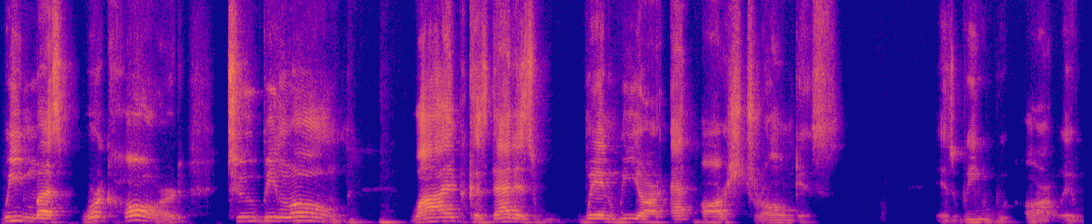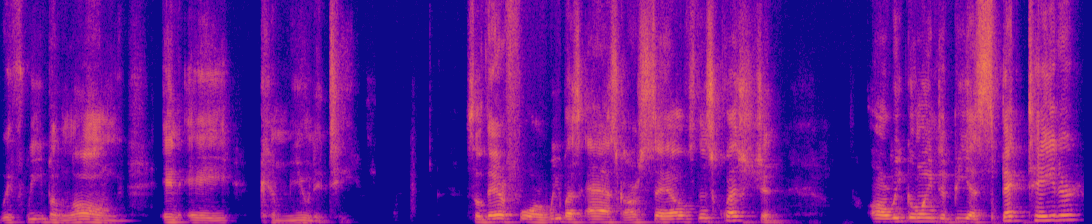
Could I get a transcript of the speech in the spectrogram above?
We must work hard to belong. Why? Because that is when we are at our strongest. Is we are if we belong in a community. So, therefore, we must ask ourselves this question Are we going to be a spectator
